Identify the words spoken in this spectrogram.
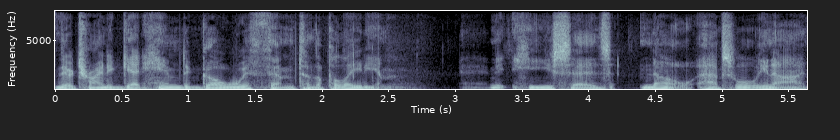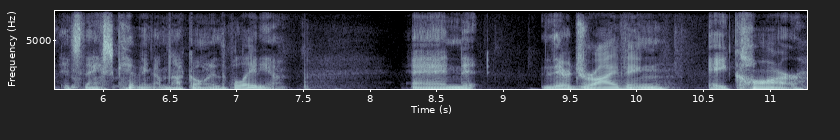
they're trying to get him to go with them to the Palladium. And he says, "No, absolutely not. It's Thanksgiving. I'm not going to the Palladium." And they're driving a car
